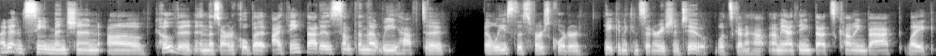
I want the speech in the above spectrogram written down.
I didn't see mention of COVID in this article, but I think that is something that we have to, at least this first quarter, take into consideration too. What's going to happen? I mean, I think that's coming back like,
